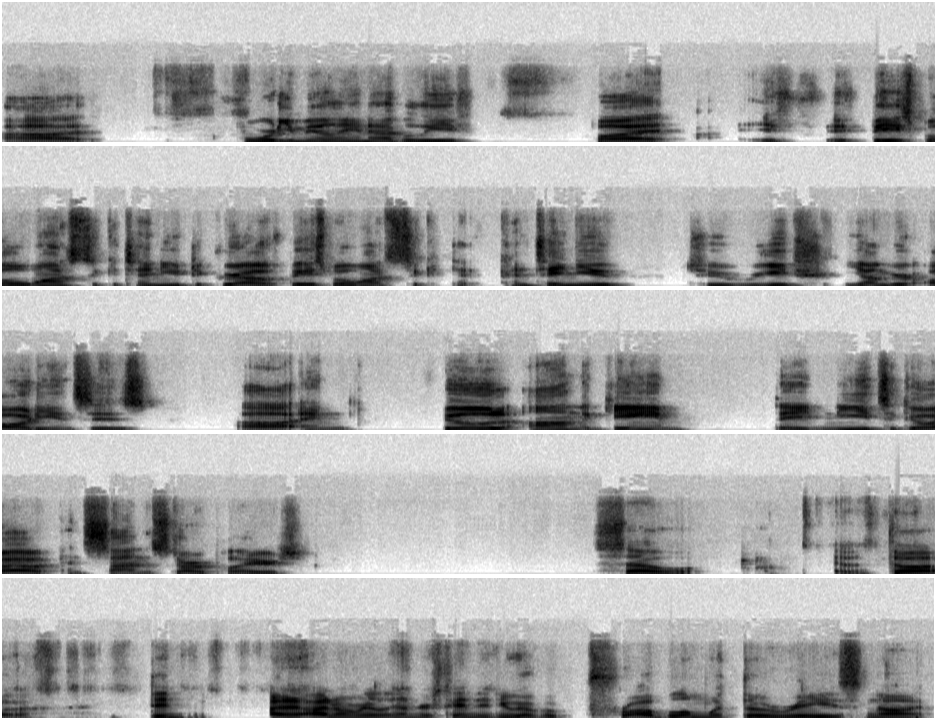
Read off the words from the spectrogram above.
uh, 40 million, I believe. But if if baseball wants to continue to grow, if baseball wants to continue to reach younger audiences uh, and build on the game, they need to go out and sign the star players. So, the did I, I don't really understand. Did you have a problem with the Rays not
